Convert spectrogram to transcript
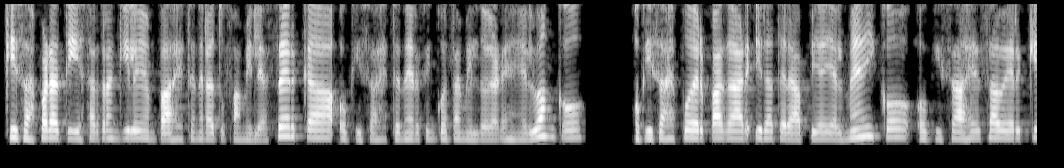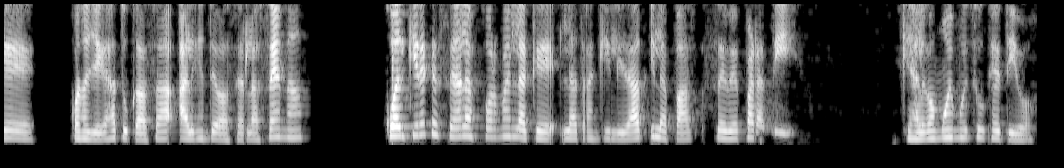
quizás para ti estar tranquilo y en paz es tener a tu familia cerca, o quizás es tener 50 mil dólares en el banco, o quizás es poder pagar ir a terapia y al médico, o quizás es saber que cuando llegues a tu casa alguien te va a hacer la cena. Cualquiera que sea la forma en la que la tranquilidad y la paz se ve para ti, que es algo muy muy subjetivo.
